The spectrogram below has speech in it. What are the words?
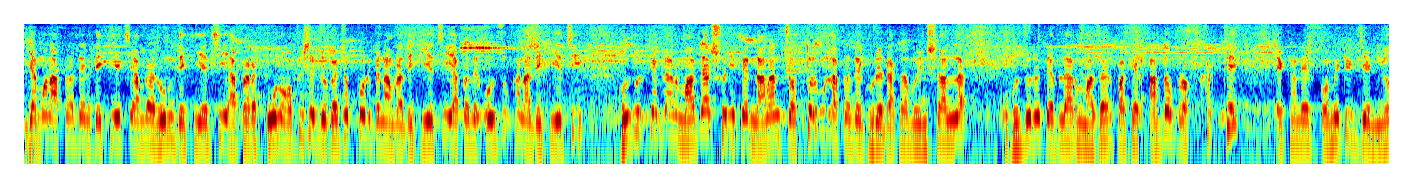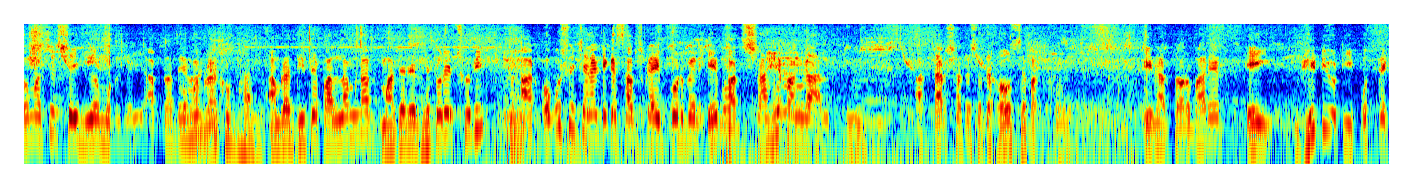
যেমন আপনাদের দেখিয়েছি আমরা রুম দেখিয়েছি আপনারা কোন অফিসে যোগাযোগ করবেন আমরা দেখিয়েছি আপনাদের অজুখানা দেখিয়েছি হুজুর কেবলার মাজার শরীফের নানান চত্বরগুলো আপনাদের ঘুরে দেখাবো ইনশাআল্লাহ। হুজুর কেবলার মাজার পাকের আদব রক্ষার্থে এখানের কমিটির যে নিয়ম আছে সেই নিয়ম অনুযায়ী আপনাদের আমরা খুব ভালো। আমরা দিতে পারলাম না মাজারের ভেতরের ছবি। আর অবশ্যই চ্যানেলটিকে সাবস্ক্রাইব করবেন এবং শাহে বাঙ্গাল। আর তার সাথে সাথে হৌসে বাঙ্গাল। এনার দরবারের এই ভিডিওটি প্রত্যেক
